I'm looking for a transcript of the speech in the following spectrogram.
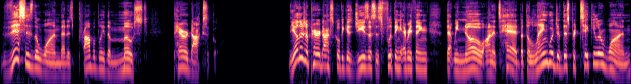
this is the one that is probably the most paradoxical. The others are paradoxical because Jesus is flipping everything that we know on its head, but the language of this particular one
